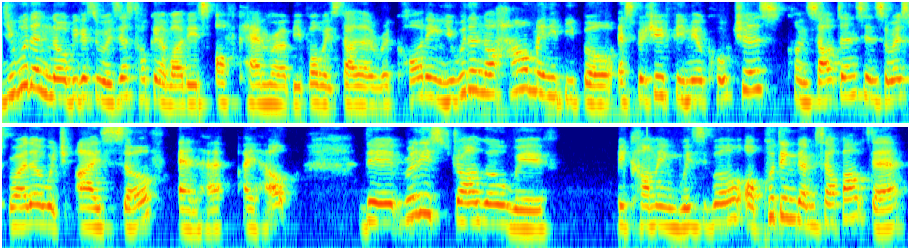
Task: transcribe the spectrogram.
you wouldn't know because we were just talking about this off camera before we started recording. You wouldn't know how many people, especially female coaches, consultants, and service provider, which I serve and ha- I help, they really struggle with becoming visible or putting themselves out there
